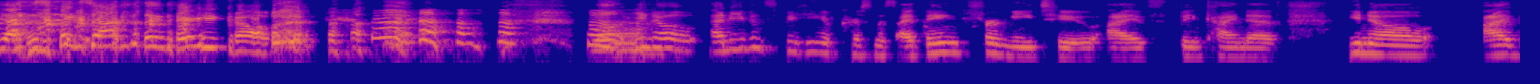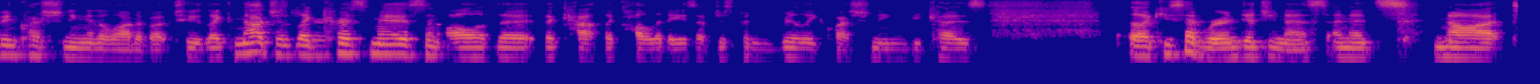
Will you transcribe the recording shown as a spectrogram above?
yes, exactly. There you go. well, you know, and even speaking of Christmas, I think for me too, I've been kind of, you know, I've been questioning it a lot about too, like not just like Sure. Christmas and all of the the Catholic holidays. I've just been really questioning because like you said we're indigenous and it's not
